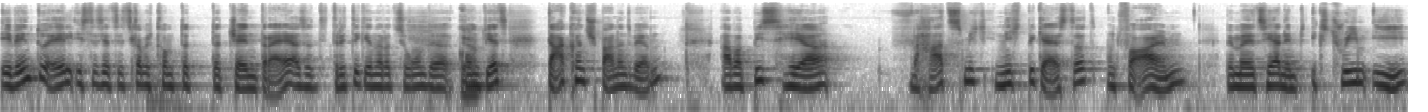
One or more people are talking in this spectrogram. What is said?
Eventuell ist es jetzt, jetzt glaube ich, kommt der, der, Gen 3, also die dritte Generation, der kommt ja. jetzt. Da könnte es spannend werden. Aber bisher hat es mich nicht begeistert und vor allem, wenn man jetzt hernimmt, Extreme E,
